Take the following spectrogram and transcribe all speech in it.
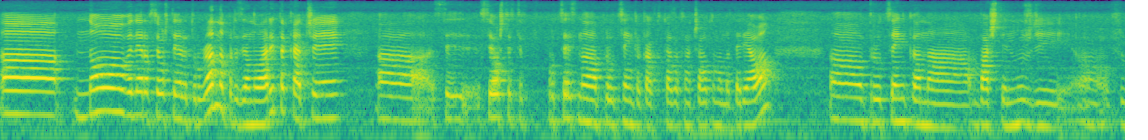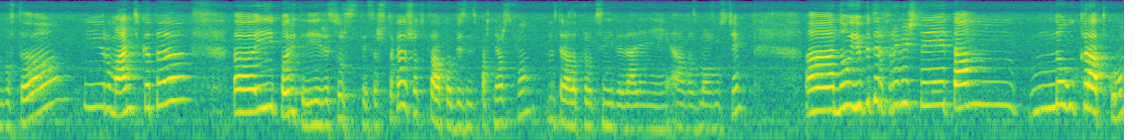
А, но Венера все още е ретроградна през януари, така че а, се, все още сте в процес на преоценка, както казах в началото на материала. А, преоценка на вашите нужди а, в любовта и романтиката и парите и ресурсите също така, защото това, ако е бизнес партньорство, не трябва да преоцените дадени а, възможности. А, но Юпитер в Риби ще е там много кратко,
